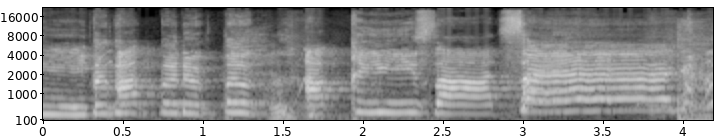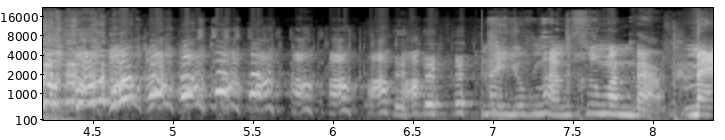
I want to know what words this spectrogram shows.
ณีตึกตึกตึกตึกอักคีศาสตร์แสง ในยุคนั้นคือมันแบบแม้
